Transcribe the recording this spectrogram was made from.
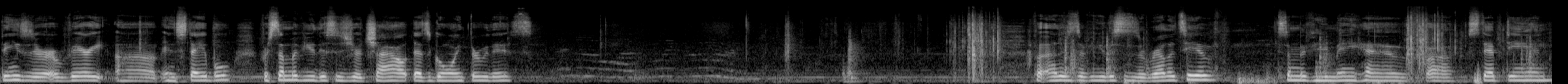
things are very uh, unstable. For some of you, this is your child that's going through this. For others of you, this is a relative. Some of you may have uh, stepped in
